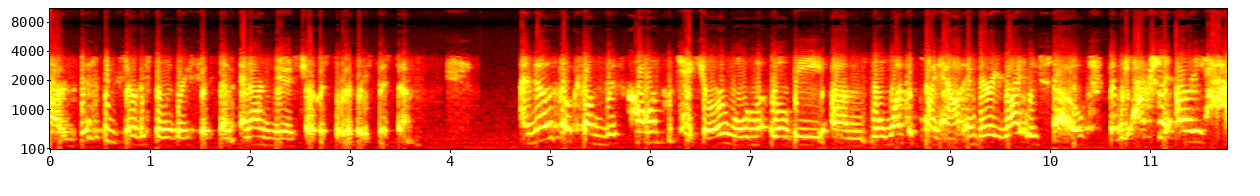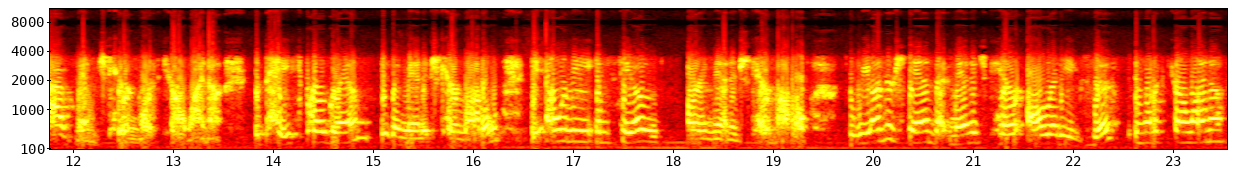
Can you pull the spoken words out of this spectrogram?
our existing service delivery system and our new service delivery system. I know folks on this call in particular will, will be um, will want to point out, and very rightly so, that we actually already have managed care in North Carolina. The PACE program is a managed care model. The LME MCOs are a managed care model. So we understand that managed care already exists in North Carolina,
